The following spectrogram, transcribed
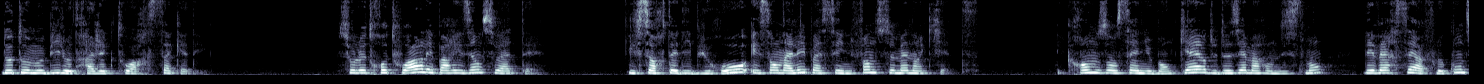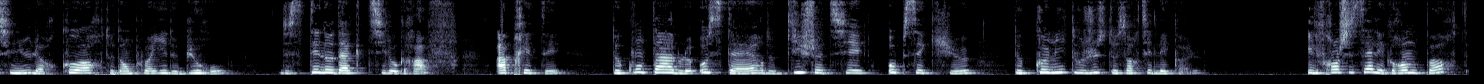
d'automobiles aux trajectoires saccadées. Sur le trottoir, les Parisiens se hâtaient. Ils sortaient des bureaux et s'en allaient passer une fin de semaine inquiète. Les grandes enseignes bancaires du deuxième arrondissement déversaient à flot continu leurs cohortes d'employés de bureaux, de sténodactylographes apprêtés, de comptables austères, de guichetiers obséquieux, de commis tout juste sortis de l'école. Ils franchissaient les grandes portes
